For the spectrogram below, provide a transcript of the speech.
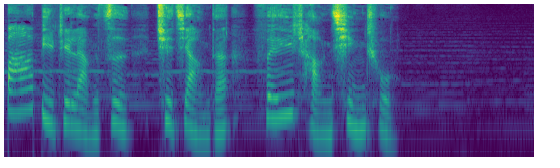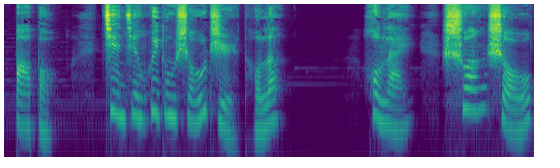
芭比”这两个字却讲得非常清楚。巴布渐渐会动手指头了，后来双手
